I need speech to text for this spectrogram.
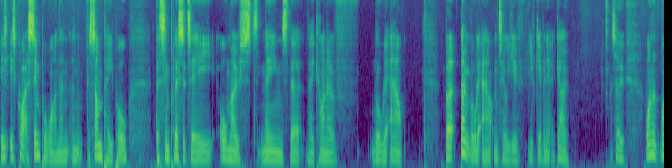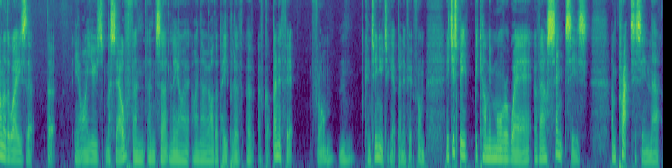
is, is quite a simple one, and, and for some people, the simplicity almost means that they kind of rule it out. But don't rule it out until you've you've given it a go. So one of one of the ways that, that you know I use myself and, and certainly I, I know other people have, have, have got benefit from and continue to get benefit from is just be becoming more aware of our senses and practicing that.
